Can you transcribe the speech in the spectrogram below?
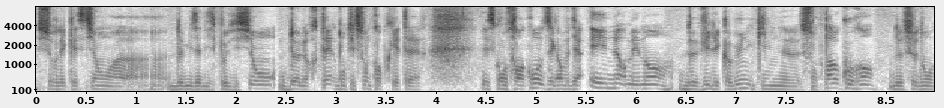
sur les questions de mise à disposition de leurs terres dont ils sont propriétaires. Et ce qu'on se rend compte, c'est qu'en fait, il y a énormément de villes et communes qui ne sont pas au courant de ce dont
